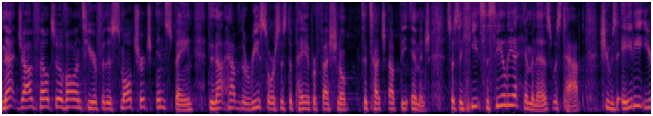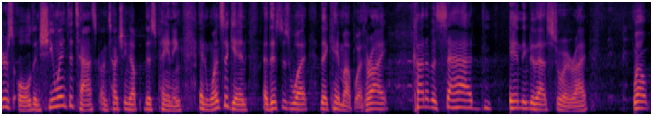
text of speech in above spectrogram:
And that job fell to a volunteer for this small church in Spain, did not have the resources to pay a professional to touch up the image. So Cecilia Giménez was tapped. She was 80 years old, and she went to task on touching up this painting. And once again, this is what they came up with, right? Kind of a sad ending to that story, right? Well,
